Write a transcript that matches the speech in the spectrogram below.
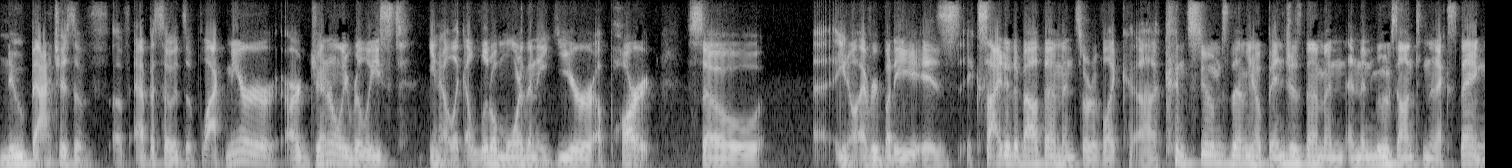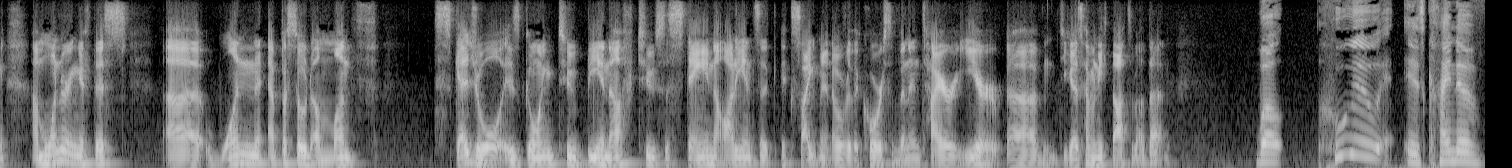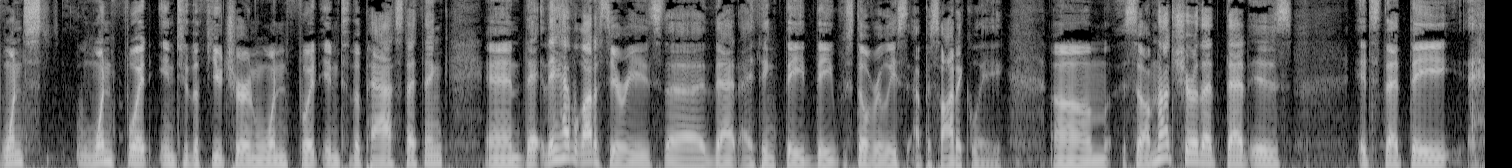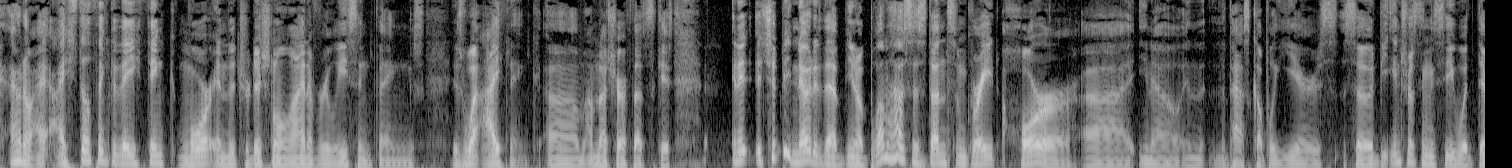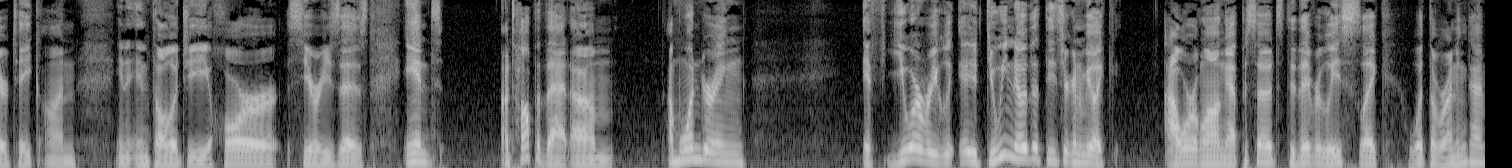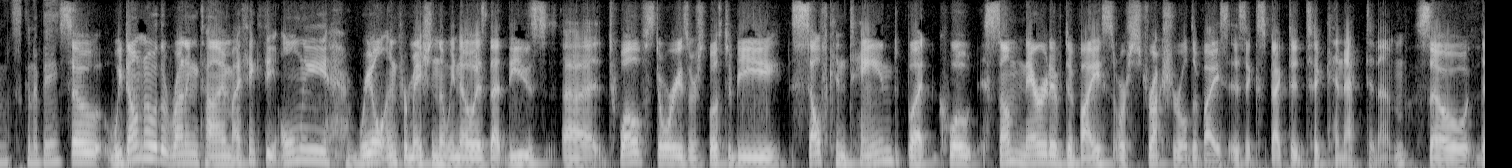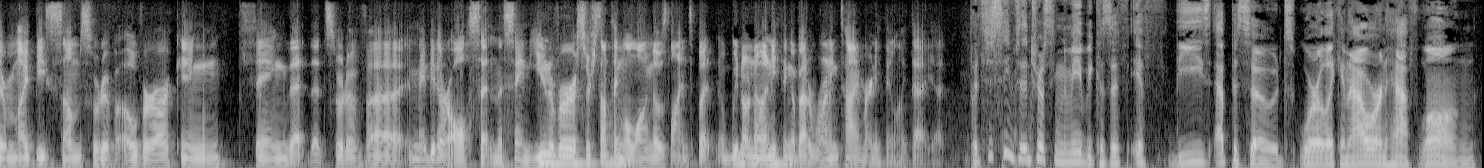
new batches of, of episodes of black mirror are generally released you know like a little more than a year apart. So you know everybody is excited about them and sort of like uh, consumes them you know binges them and, and then moves on to the next thing. I'm wondering if this uh, one episode a month schedule is going to be enough to sustain audience excitement over the course of an entire year. Um, do you guys have any thoughts about that? Well, Hulu is kind of one s- one foot into the future and one foot into the past, I think, and they they have a lot of series uh, that I think they they still release episodically. Um, so I'm not sure that that is. It's that they, I don't know. I, I still think that they think more in the traditional line of releasing things is what I think. Um, I'm not sure if that's the case. And it, it should be noted that you know Blumhouse has done some great horror, uh, you know, in the past couple years. So it'd be interesting to see what their take on an anthology horror series is. And on top of that, um, I'm wondering if you are rele- do we know that these are going to be like hour long episodes? Did they release like what the running time is going to be? So we don't know the running time. I think the only real information that we know is that these uh, 12 stories are supposed to be self-contained, but quote, some narrative device or structural device is expected to connect to them. So there might be some sort of overarching thing that that's sort of uh, maybe they're all set in the same universe or something along those lines. But we don't know anything about a running time or anything like that yet. But it just seems interesting to me because if if these episodes were like an hour and a half long,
